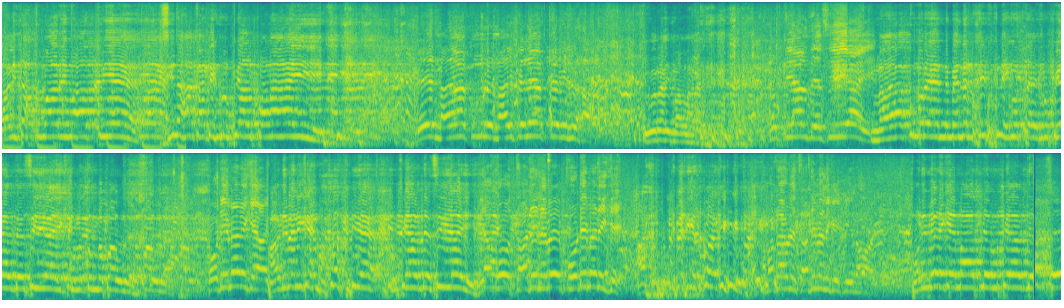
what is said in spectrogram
ලලිතා කුමාරී මහත්මිය සිනහ කටි රුපියල් 50යි මේ නයා කුමරේ නයි පෙනයක් ඇවිල්ලා ඉවරයි මම රුපියල් 200යි නායකුමරෙන් මෙන්න නයිපනිකුත් රුපියල් 200යි කුලතුංග පවුල පොඩි මැණිකේ පඩි මැණිකේ මහත්මිය රුපියල් 200යි. යකෝ තඩි නෙවෙයි පොඩි මැණිකේ පොඩි මැණිකේ තමයි කිව්වේ. මට වුණේ තඩි මැණිකේ කියනවා පොඩි මැණිකේ මහත්මිය රුපියල් 200යි.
